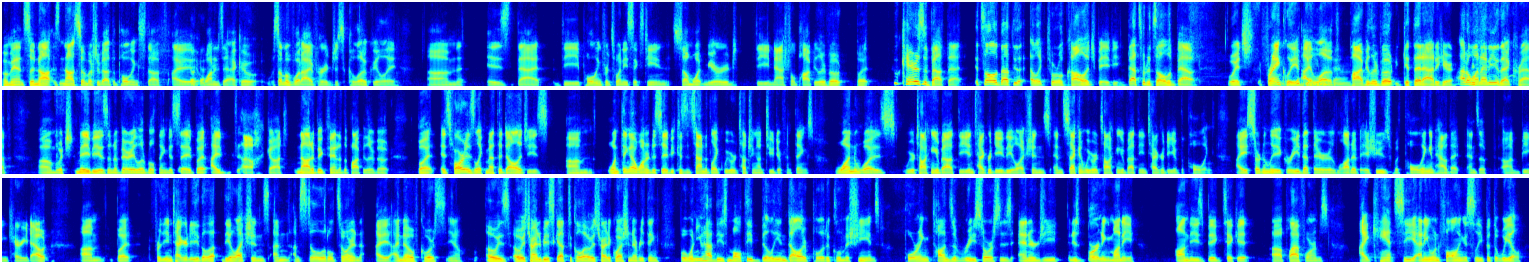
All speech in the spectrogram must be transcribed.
Oh man, so not not so much about the polling stuff. I okay. wanted to echo some of what I've heard just colloquially. Um, is that the polling for 2016 somewhat mirrored the national popular vote, but who cares about that? It's all about the electoral college, baby. That's what it's all about which frankly I love. Popular vote, get that out of here. I don't want any of that crap. Um, which maybe isn't a very liberal thing to say, but I, oh God, not a big fan of the popular vote. But as far as like methodologies, um, one thing I wanted to say because it sounded like we were touching on two different things. One was we were talking about the integrity of the elections, and second, we were talking about the integrity of the polling. I certainly agree that there are a lot of issues with polling and how that ends up um, being carried out. Um, but for the integrity of the, the elections, I'm I'm still a little torn. I I know, of course, you know, always always trying to be skeptical, always try to question everything. But when you have these multi-billion dollar political machines pouring tons of resources, energy, and just burning money on these big ticket uh, platforms, I can't see anyone falling asleep at the wheel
